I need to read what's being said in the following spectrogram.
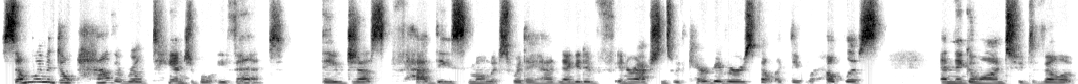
some women don't have a real tangible event. They've just had these moments where they had negative interactions with caregivers, felt like they were helpless, and they go on to develop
